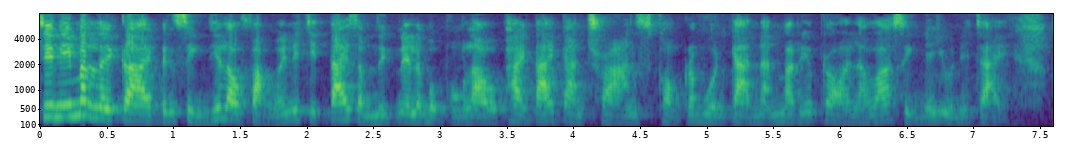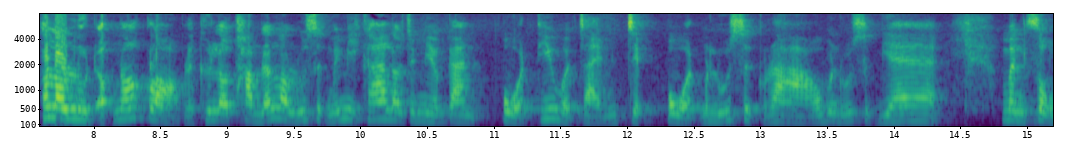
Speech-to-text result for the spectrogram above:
ทีนี้มันเลยกลายเป็นสิ่งที่เราฝังไว้ในจิตใต้สำนึกในระบบของเราภายใต้การ trans ของกระบวนการนั้นมาเรียบร้อยแล้วว่าสิ่งนี้อยู่ในใจพอเราหลุดออกนอกกรอบนะคือเราทำแล้วเรารู้สึกไม่มีค่าเราจะมีอาการปวดที่หัวใจมันเจ็บปวด มันรู้สึกร้าว มันรู้สึกแย่ มันส่ง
